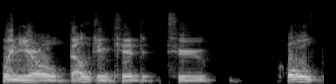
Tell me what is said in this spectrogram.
twenty-year-old Belgian kid to hold.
